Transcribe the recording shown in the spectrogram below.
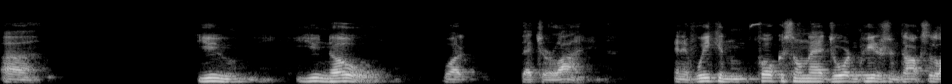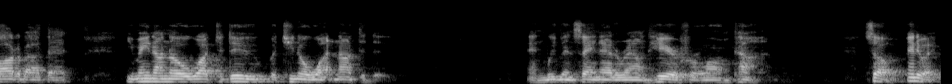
uh, you you know what that you're lying. And if we can focus on that, Jordan Peterson talks a lot about that. You may not know what to do, but you know what not to do. And we've been saying that around here for a long time. So, anyway,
